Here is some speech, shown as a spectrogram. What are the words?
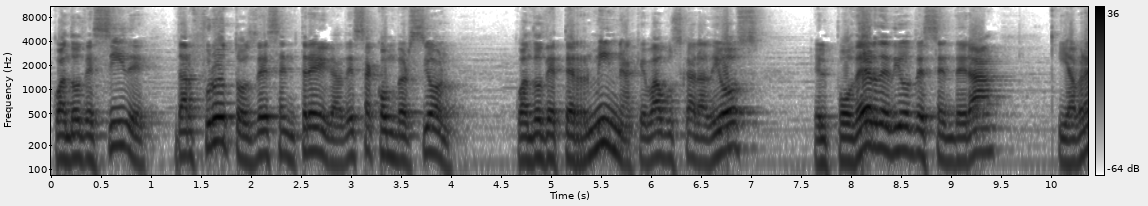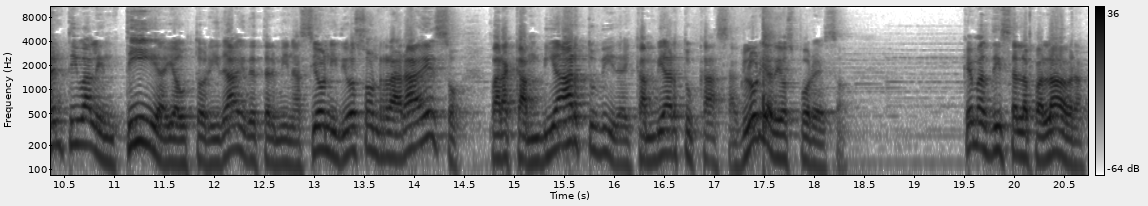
Cuando decide dar frutos de esa entrega, de esa conversión, cuando determina que va a buscar a Dios, el poder de Dios descenderá y habrá en ti valentía y autoridad y determinación y Dios honrará eso para cambiar tu vida y cambiar tu casa. Gloria a Dios por eso. ¿Qué más dice la palabra?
